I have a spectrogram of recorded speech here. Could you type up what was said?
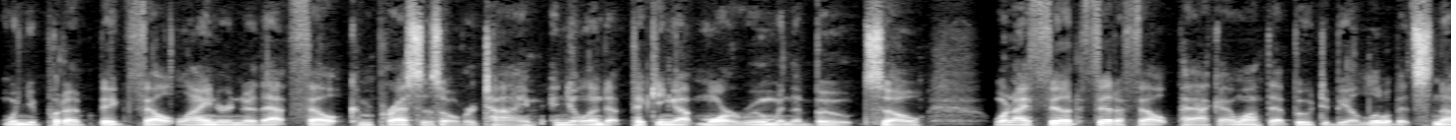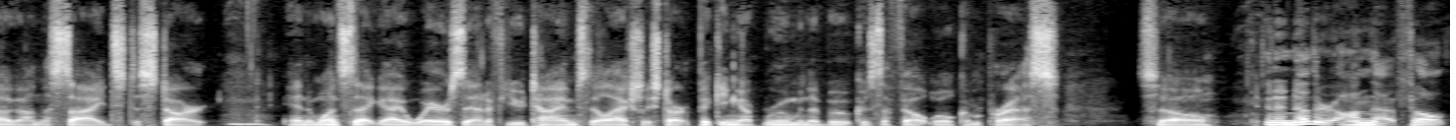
when you put a big felt liner in there, that felt compresses over time, and you'll end up picking up more room in the boot. So when I fit, fit a felt pack, I want that boot to be a little bit snug on the sides to start. And once that guy wears that a few times, they'll actually start picking up room in the boot because the felt will compress. So And another on that felt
